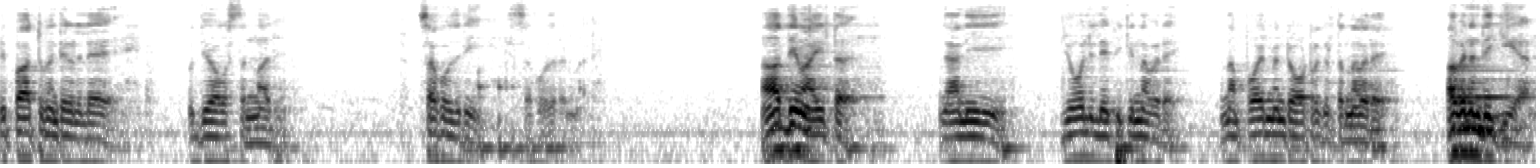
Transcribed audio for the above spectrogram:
ഡിപ്പാർട്ട്മെന്റുകളിലെ ഉദ്യോഗസ്ഥന്മാര് സഹോദരി സഹോദരന്മാര്. ആദ്യമായിട്ട് ഞാൻ ഈ ജോലി ലഭിക്കുന്നവരെ അപ്പോയിന്റ്മെന്റ് ഓർഡർ കിട്ടുന്നവരെ അഭിനന്ദിക്കുകയാണ്.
